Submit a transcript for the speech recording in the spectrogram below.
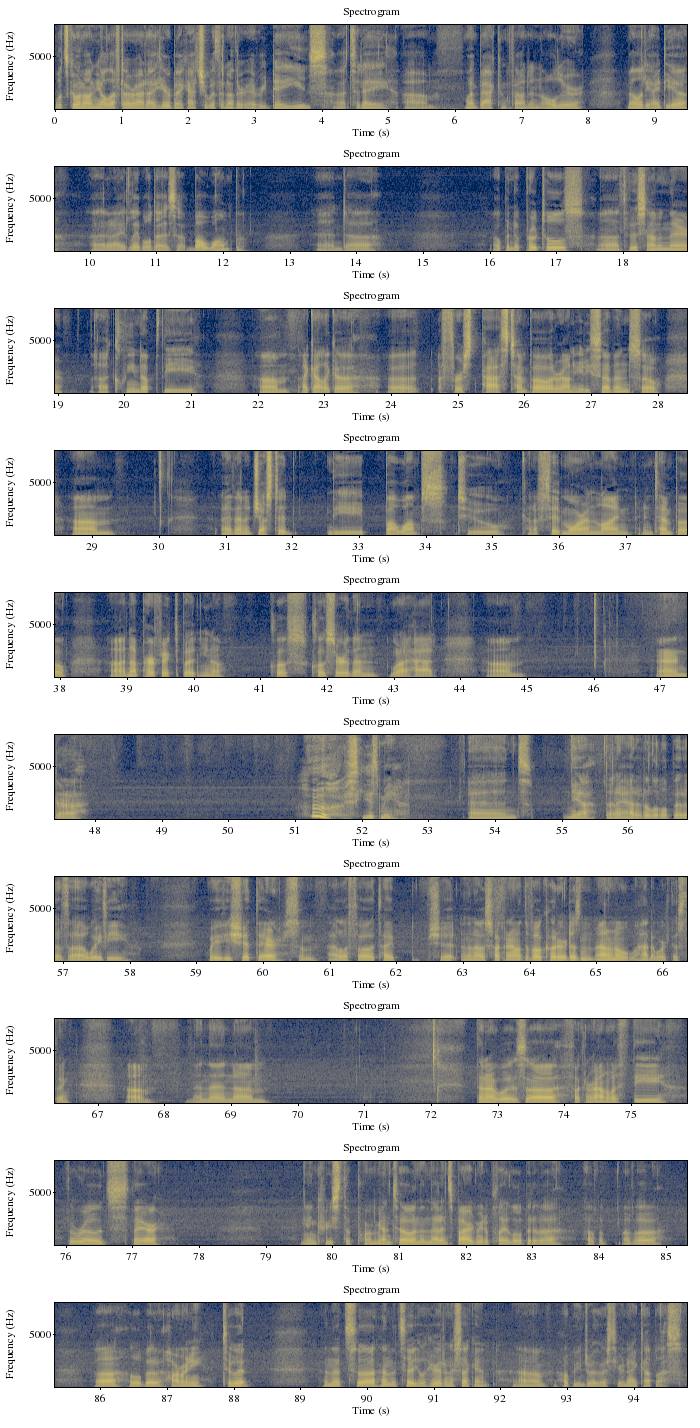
What's going on, y'all? Left Eye Right Eye here, back at you with another Everydays. Uh, today, um, went back and found an older melody idea uh, that I labeled as a Bawomp, and uh, opened up Pro Tools, uh, threw the sound in there, uh, cleaned up the. Um, I got like a, a, a first pass tempo at around 87, so. Um, I then adjusted the bawomps to kind of fit more in line in tempo. Uh, not perfect, but you know, close closer than what I had. Um, and uh, whew, excuse me. And yeah, then I added a little bit of uh, wavy wavy shit there, some LFO type shit, and then I was fucking around with the vocoder. It doesn't, I don't know how to work this thing. Um, and then, um, then I was uh, fucking around with the the Rhodes there. Increased the portamento, and then that inspired me to play a little bit of a of a of a uh, a little bit of harmony to it and that's uh, and that's it. You'll hear it in a second. Um, hope you enjoy the rest of your night. God bless.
